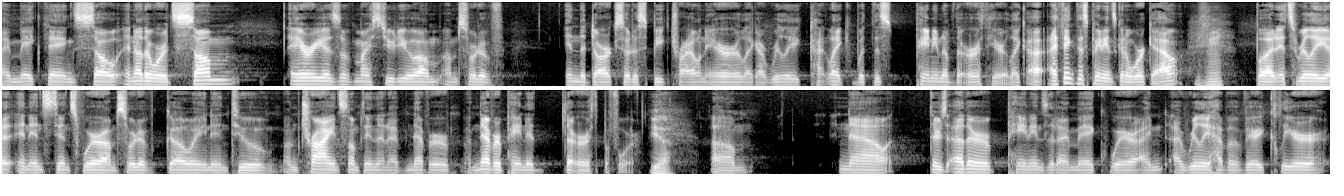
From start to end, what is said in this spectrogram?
I I make things so in other words some areas of my studio I'm I'm sort of in the dark so to speak trial and error like I really kind of like with this painting of the earth here like I, I think this painting is going to work out mm-hmm. but it's really a, an instance where I'm sort of going into I'm trying something that I've never I've never painted the earth before yeah, um, now, there's other paintings that I make where I, I really have a very clear,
